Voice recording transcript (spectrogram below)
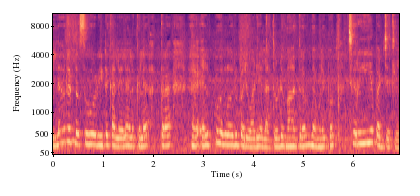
എല്ലാവരുടെയും ഡ്രസ്സ് കൂടിയിട്ട് കല്ലിൽ അലക്കൽ അത്ര എളുപ്പമുള്ള ഒരു പരിപാടി അല്ലാത്തതുകൊണ്ട് മാത്രം നമ്മളിപ്പം ചെറിയ ബഡ്ജറ്റിൽ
